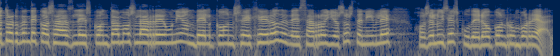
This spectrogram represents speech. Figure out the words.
otro orden de cosas, les contamos la reunión del consejero de Desarrollo Sostenible, José Luis Escudero, con Rumbo Real.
